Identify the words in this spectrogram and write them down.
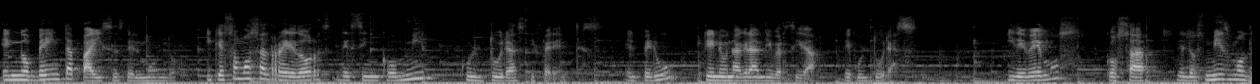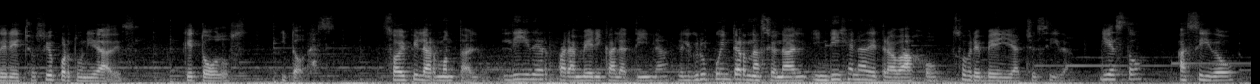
en 90 países del mundo y que somos alrededor de 5.000 culturas diferentes. El Perú tiene una gran diversidad de culturas y debemos gozar de los mismos derechos y oportunidades que todos y todas. Soy Pilar Montalvo, líder para América Latina del Grupo Internacional Indígena de Trabajo sobre VIH-Sida. Y esto ha sido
